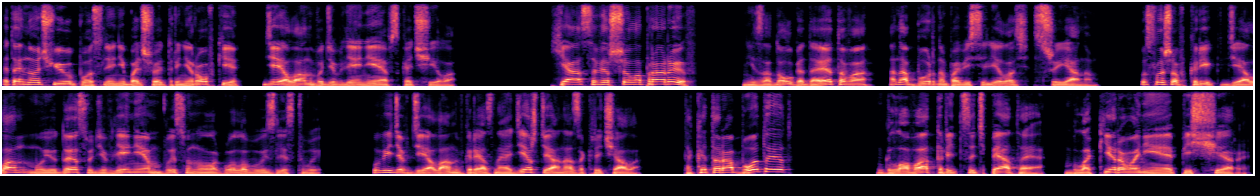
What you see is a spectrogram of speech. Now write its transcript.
Этой ночью, после небольшой тренировки, Диалан в удивление вскочила. «Я совершила прорыв!» Незадолго до этого она бурно повеселилась с Шияном. Услышав крик Диалан, Муюде с удивлением высунула голову из листвы. Увидев Диалан в грязной одежде, она закричала. «Так это работает?» Глава 35. Блокирование пещеры.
